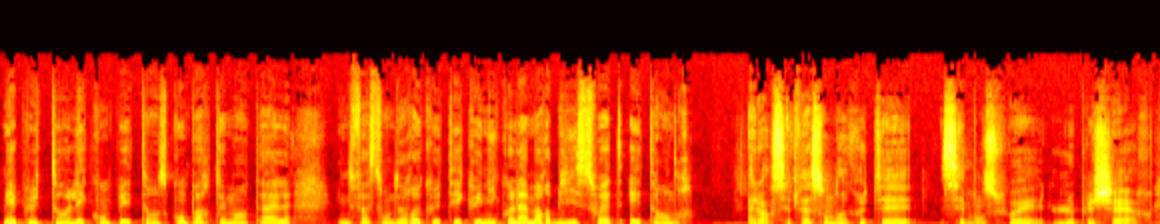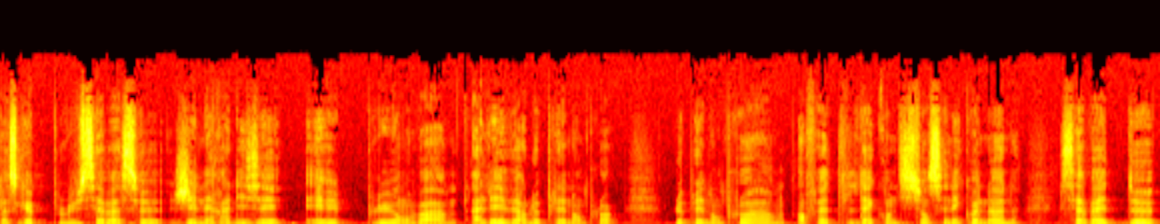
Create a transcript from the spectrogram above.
mais plutôt les compétences comportementales, une façon de recruter que Nicolas Morby souhaite étendre. Alors cette façon de recruter, c'est mon souhait le plus cher, parce que plus ça va se généraliser et plus on va aller vers le plein emploi. Le plein emploi, en fait, la condition sine qua non, ça va être de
